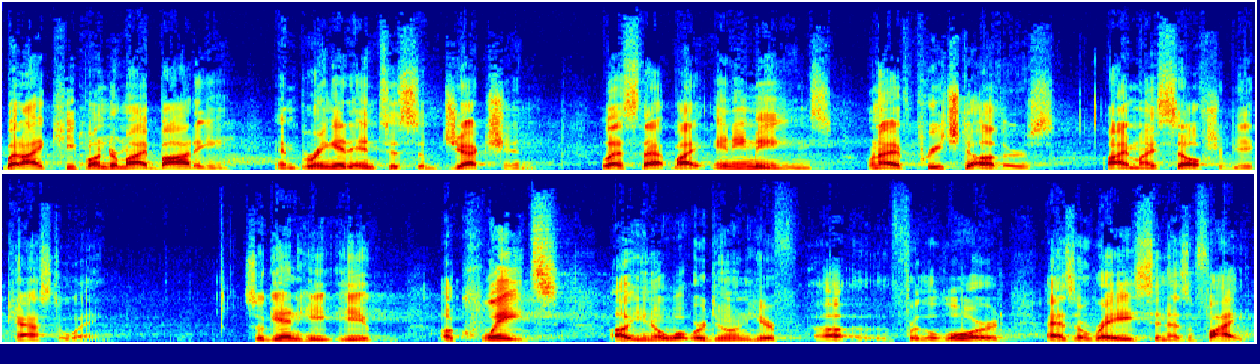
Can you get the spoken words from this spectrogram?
but I keep under my body and bring it into subjection, lest that by any means, when I have preached to others, I myself should be a castaway. So again, he, he equates uh, you know, what we're doing here uh, for the Lord as a race and as a fight.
